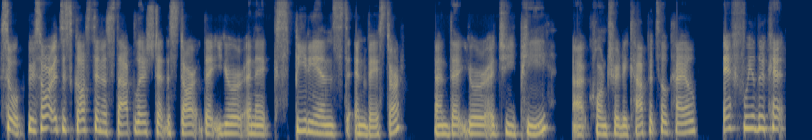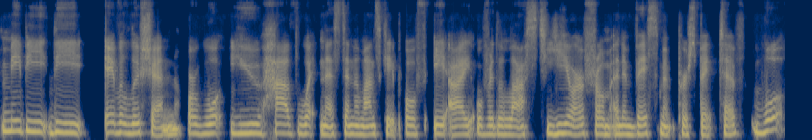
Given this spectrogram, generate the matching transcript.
So we've sort of discussed and established at the start that you're an experienced investor and that you're a GP at Contrary Capital, Kyle. If we look at maybe the evolution or what you have witnessed in the landscape of AI over the last year from an investment perspective, what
